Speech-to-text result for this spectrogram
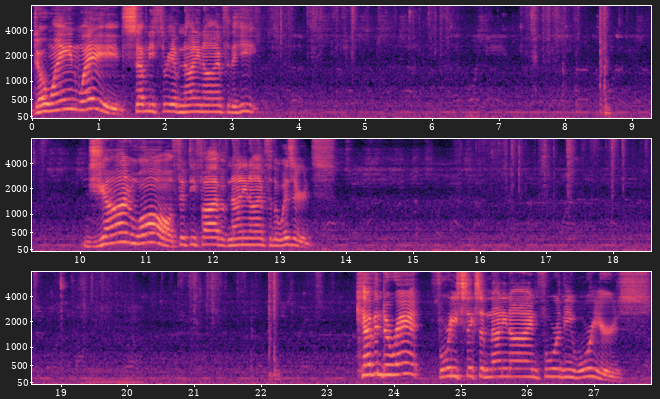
Dwyane Wade, 73 of 99 for the Heat. John Wall, 55 of 99 for the Wizards. Kevin Durant, 46 of 99 for the Warriors.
